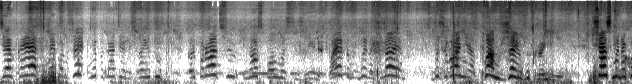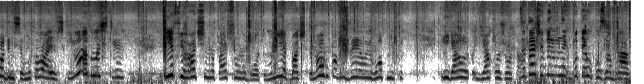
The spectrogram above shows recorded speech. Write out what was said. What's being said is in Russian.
Всем привет! Мы бомжи, мы потратились на YouTube корпорацию и нас полностью злили. Поэтому мы начинаем с выживания бомжей в Украине. Сейчас мы находимся в Миколаївській області і фігачимо на першу роботу. Мені, як бачите, ногу повредили, гопники. І я, я ходжу так. За те, що він у них бутилку забрав.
